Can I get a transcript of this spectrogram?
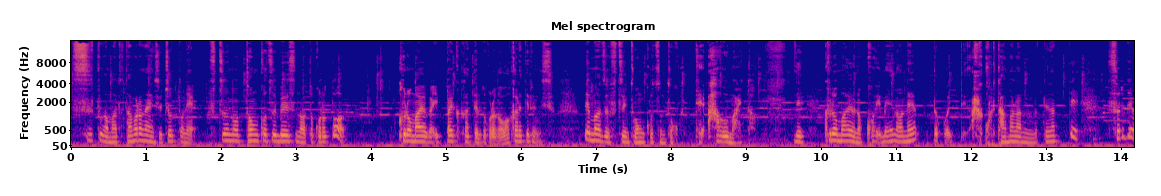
スープがまたたまらないんですよ。ちょっとね普通の豚骨ベースのところと黒マヨがいっぱいかかってるところが分かれてるんですよ。でまず普通に豚骨のとこ行ってあうまいと。で黒マヨの濃いめのねとこ行ってあこれたまらんなってなってそれで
